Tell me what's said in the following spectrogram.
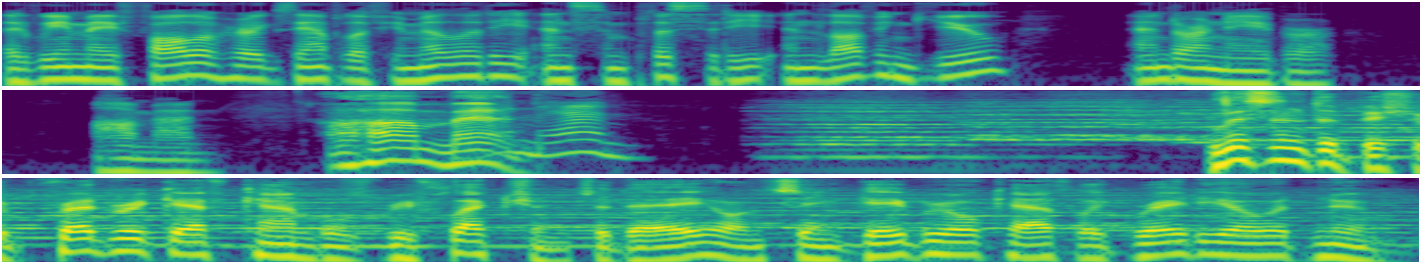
that we may follow her example of humility and simplicity in loving you and our neighbor. Amen. Amen. Amen. Listen to Bishop Frederick F. Campbell's reflection today on St. Gabriel Catholic Radio at noon.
